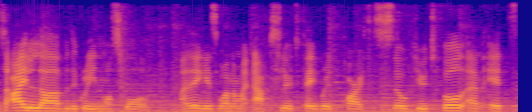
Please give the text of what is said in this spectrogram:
So I love the green moss wall. I think it's one of my absolute favorite parts. It's so beautiful and it's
